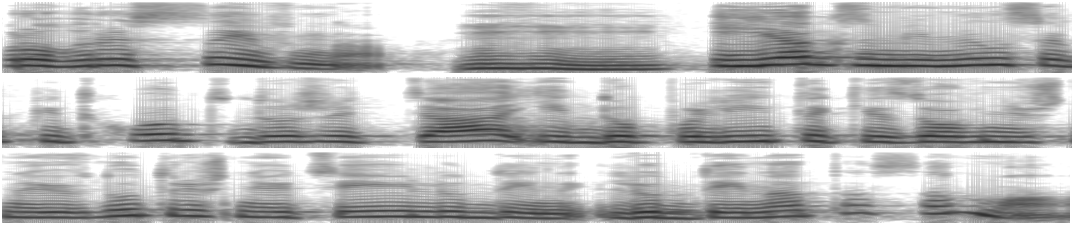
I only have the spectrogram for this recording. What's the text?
прогресивна. Угу. І як змінився підход до життя і до політики зовнішньої і внутрішньої цієї людини? Людина та сама.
